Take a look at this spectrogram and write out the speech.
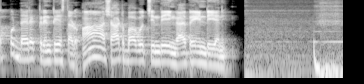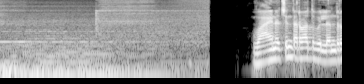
అప్పుడు డైరెక్టర్ ఎంట్రీ ఇస్తాడు ఆ షాట్ బాగొచ్చింది ఇంక ఆపేయండి అని. వాయన వచ్చిన తర్వాత వీళ్ళందరూ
